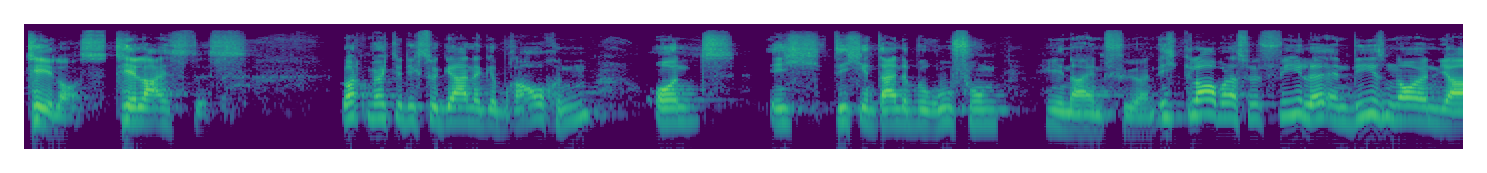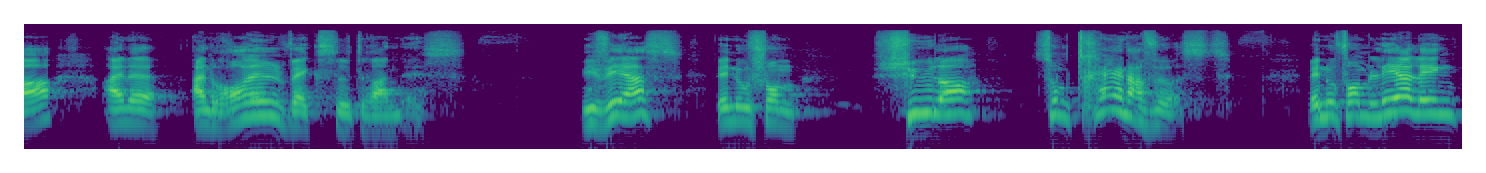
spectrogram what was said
Telos, Teleistis. Gott möchte dich so gerne gebrauchen und ich dich in deine Berufung hineinführen. Ich glaube, dass für viele in diesem neuen Jahr eine, ein Rollenwechsel dran ist. Wie wäre es, wenn du vom Schüler zum Trainer wirst? Wenn du vom Lehrling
